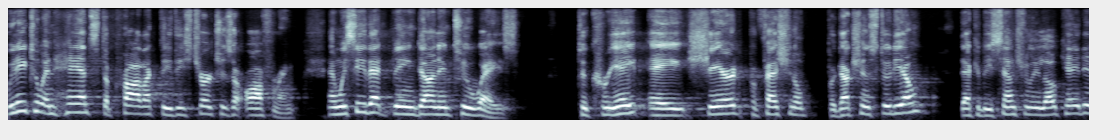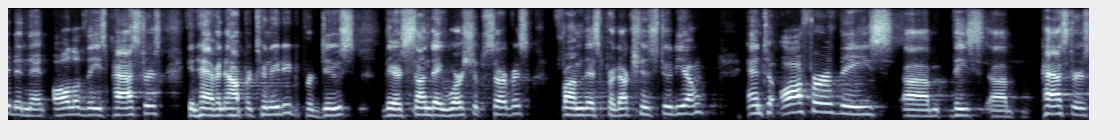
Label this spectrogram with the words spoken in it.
We need to enhance the product that these churches are offering. And we see that being done in two ways. To create a shared professional production studio that could be centrally located and that all of these pastors can have an opportunity to produce their Sunday worship service from this production studio and to offer these, um, these uh, pastors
